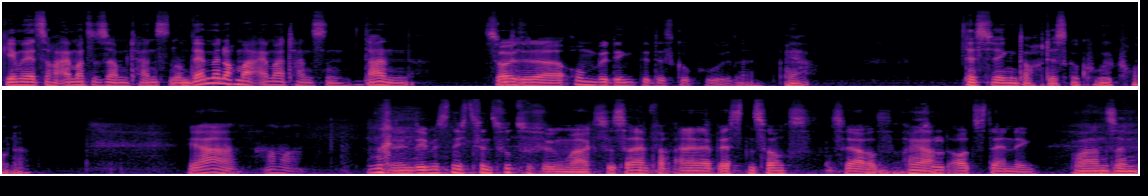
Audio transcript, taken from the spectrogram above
gehen wir jetzt noch einmal zusammen tanzen. Und wenn wir noch mal einmal tanzen, dann Sollte da unbedingt eine Disco-Kugel sein. Ja. Deswegen doch Disco Kugelkrone. Ja, Hammer. Dem ist nichts hinzuzufügen, Max. Es ist einfach einer der besten Songs des Jahres. Ja. Absolut outstanding. Wahnsinn.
